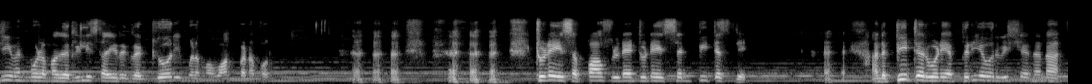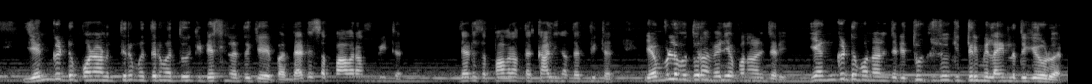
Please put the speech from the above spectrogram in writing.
ஜீவன் மூலமாக ரிலீஸ் ஆகிருக்கிற க்ளோரி மூலமா வாக் பண்ண போறோம். Today is a powerful day today is Saint Peter's day அந்த பீட்டருடைய பெரிய ஒரு விஷயம் என்னன்னா எங்கிட்டு போனாலும் திரும்ப திரும்ப தூக்கி டெஸ்டினில் தூக்கி வைப்பார். That is a power of Peter that is power of the calling of the Peter எவ்வளவு தூரம் வெளியே போனாலும் சரி எங்கிட்டு போனாலும் சரி தூக்கி தூக்கி திரும்பி லைன்ல தூக்கி விடுவார்.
